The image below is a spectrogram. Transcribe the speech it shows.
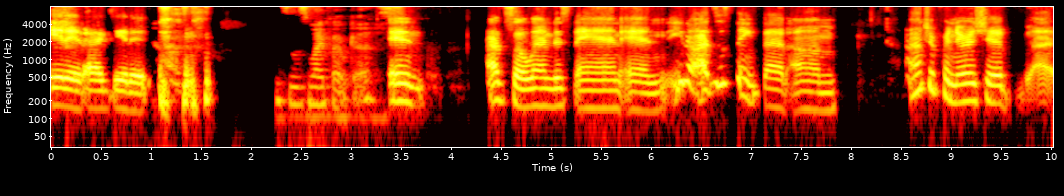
get it. I get it. this is my focus. And I totally understand. And, you know, I just think that um, entrepreneurship, I,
